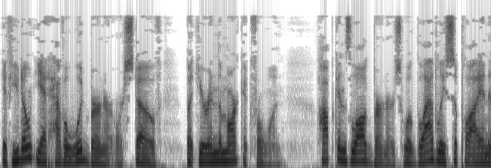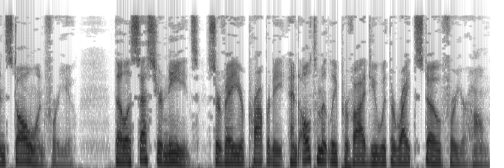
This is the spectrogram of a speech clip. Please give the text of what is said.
If you don't yet have a wood burner or stove, but you're in the market for one, Hopkins Log Burners will gladly supply and install one for you. They'll assess your needs, survey your property, and ultimately provide you with the right stove for your home.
